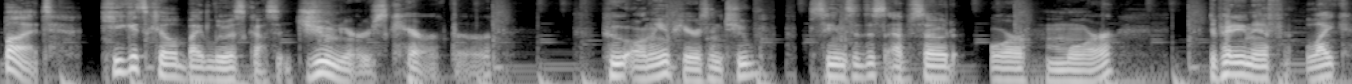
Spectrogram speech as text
But he gets killed by Louis Gossett Jr.'s character, who only appears in two scenes of this episode or more, depending if, like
